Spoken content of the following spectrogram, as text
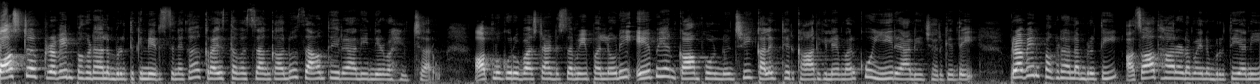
పాస్టర్ ప్రవీణ్ పగడాల మృతికి నిరసనగా క్రైస్తవ సంఘాలు శాంతి ర్యాలీ నిర్వహించారు. ఆత్మకూరు బస్టాండ్ సమీపంలోని ఏబిఎన్ కాంపౌండ్ నుంచి కలెక్టర్ కార్యాలయం వరకు ఈ ర్యాలీ జరిగింది. ప్రవీణ్ పగడాల మృతి అసాధారణమైన మృతి అని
